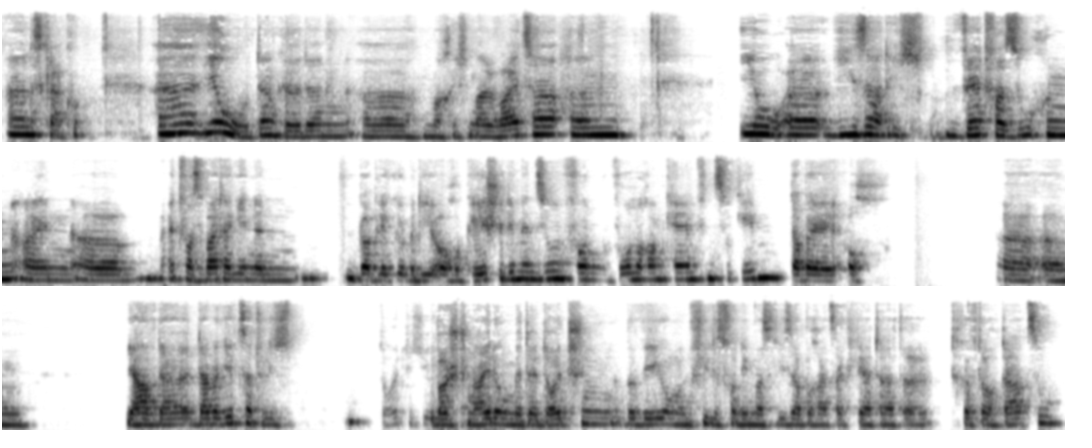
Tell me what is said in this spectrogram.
Alles klar, guck. Äh, jo, danke. Dann äh, mache ich mal weiter. Ähm, jo, äh, wie gesagt, ich werde versuchen, einen äh, etwas weitergehenden Überblick über die europäische Dimension von Wohnraumkämpfen zu geben. Dabei auch, äh, ähm, ja, da, dabei gibt es natürlich deutliche Überschneidungen mit der deutschen Bewegung und vieles von dem, was Lisa bereits erklärt hat, äh, trifft auch dazu.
